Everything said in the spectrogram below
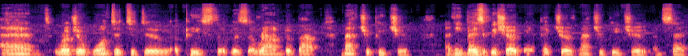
and Roger wanted to do a piece that was around about Machu Picchu. And he basically showed me a picture of Machu Picchu and said,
